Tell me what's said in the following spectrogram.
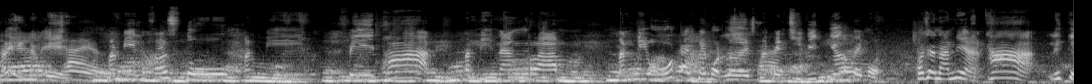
พระเอกนางเอกใช่ครับ มันมีคอสตูมมันมีปีพาดมันมีนางรำมันมีโอ้โหเต็มไปหมดเลย มันเป็นชีวิตเยอะไปหมด เพราะฉะนั้นเนี่ยถ้าลิเก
